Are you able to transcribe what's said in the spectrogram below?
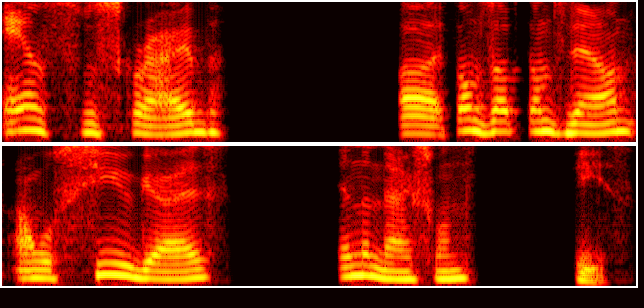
and subscribe. Uh, thumbs up, thumbs down. I will see you guys in the next one. Peace.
